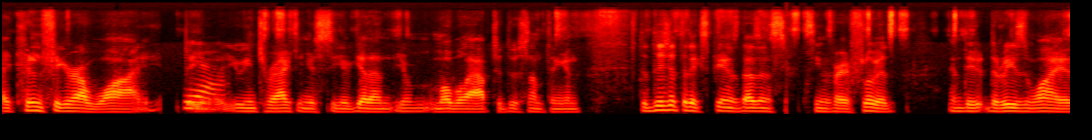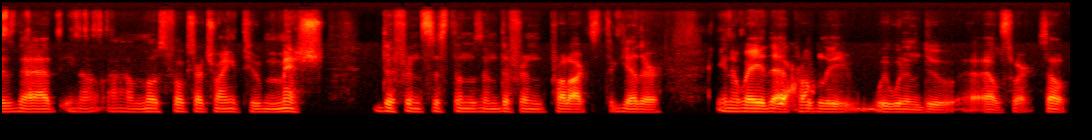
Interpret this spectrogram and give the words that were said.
I couldn't figure out why. Yeah. You, you interact and you see you get on your mobile app to do something, and the digital experience doesn't seem very fluid. And the, the reason why is that you know um, most folks are trying to mesh different systems and different products together in a way that yeah. probably we wouldn't do uh, elsewhere. So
